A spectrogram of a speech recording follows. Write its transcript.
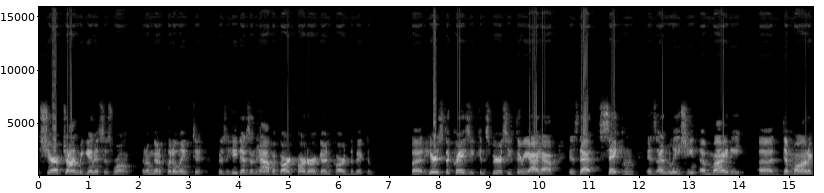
Sheriff John McGinnis is wrong, and I'm going to put a link to. There's he doesn't have a guard card or a gun card. The victim. But here's the crazy conspiracy theory I have is that Satan is unleashing a mighty uh, demonic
